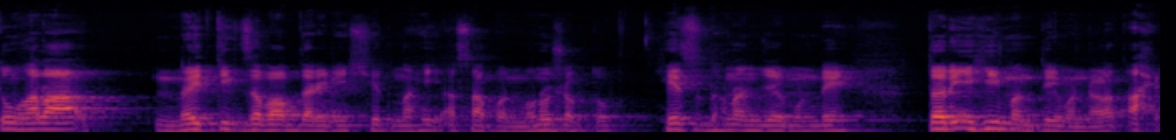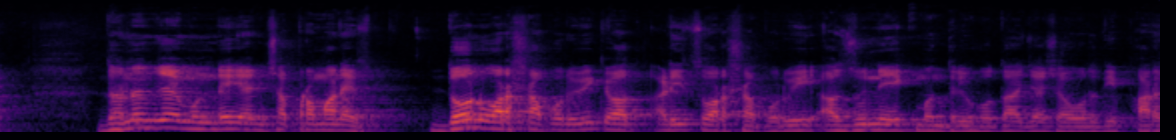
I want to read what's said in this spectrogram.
तुम्हाला नैतिक जबाबदारी निश्चित नाही असं आपण म्हणू शकतो. हेच धनंजय मुंडे तरीही मंत्रिमंडळात आहेत. धनंजय मुंडे यांच्याप्रमाणेच दोन वर्षापूर्वी किंवा अडीच वर्षापूर्वी अजून एक मंत्री होता ज्याच्यावरती फार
